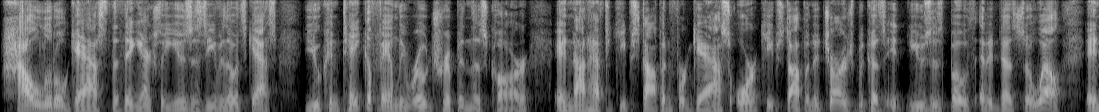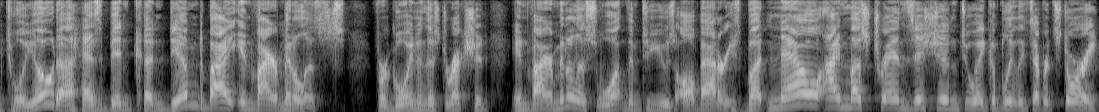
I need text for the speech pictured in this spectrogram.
how little gas the thing actually uses, even though it's gas. You can take a family road trip in this car and not have to keep stopping for gas or keep stopping to charge because it uses both and it does so well. And Toyota has been condemned by environmentalists for going in this direction. Environmentalists want them to use all batteries, but now I must transition to a completely separate story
